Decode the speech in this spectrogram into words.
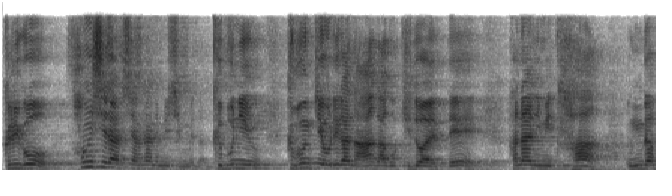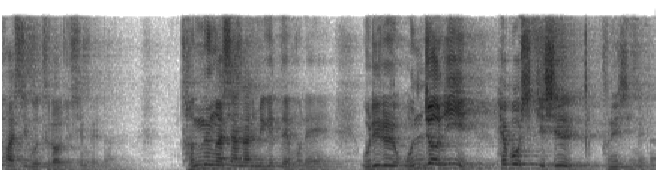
그리고 성실하신 하나님이십니다. 그분이 그분께 우리가 나아가고 기도할 때 하나님이 다 응답하시고 들어주십니다. 전능하신 하나님이기 때문에 우리를 온전히 회복시키실 분이십니다.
